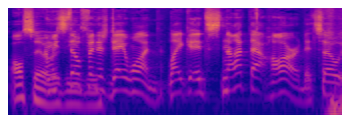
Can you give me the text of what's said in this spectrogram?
Also, and we still easy. finished day one. Like it's not that hard. It's so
